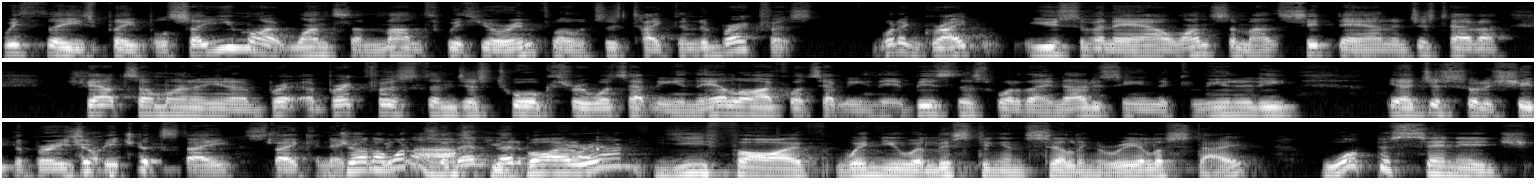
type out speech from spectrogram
with these people. So you might once a month with your influencers take them to breakfast. What a great use of an hour once a month. Sit down and just have a shout someone you know a breakfast and just talk through what's happening in their life, what's happening in their business, what are they noticing in the community you know, just sort of shoot the breeze John, a bit, but stay stay connected. John, I want to ask so that, you that, by around year five, when you were listing and selling real estate, what percentage,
